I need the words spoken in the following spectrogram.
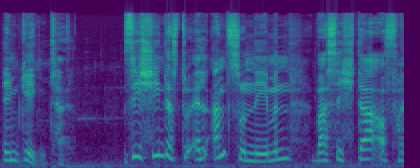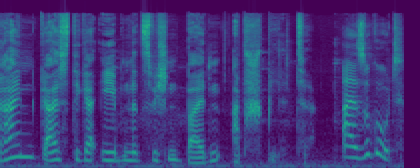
Im Gegenteil. Sie schien das Duell anzunehmen, was sich da auf rein geistiger Ebene zwischen beiden abspielte. Also gut.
